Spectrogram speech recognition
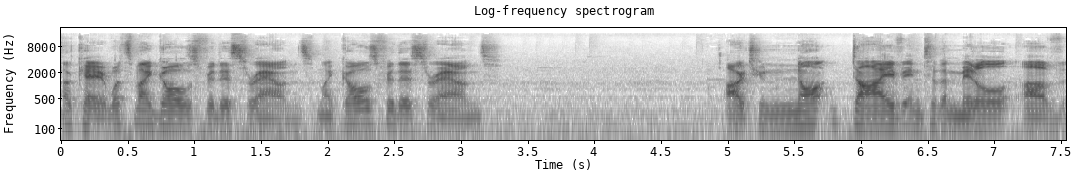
Okay, what's my goals for this round? My goals for this round are to not dive into the middle of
